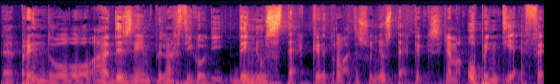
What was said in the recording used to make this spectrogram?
eh, prendo ad esempio l'articolo di The New Stack che trovate su New Stack che si chiama OpenTF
